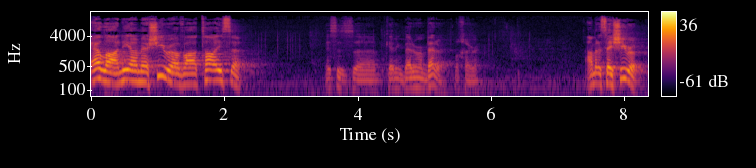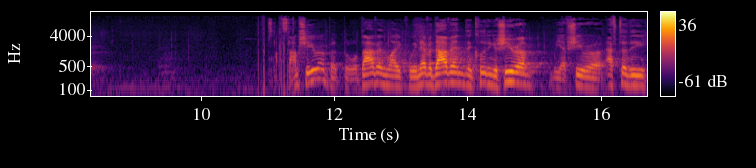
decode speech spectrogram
Ella niya meshira v'ataisa. This is uh, getting better and better. I'm going to say shira. It's not Sam shira, but we'll daven like we never davened, including a shira. We have shira after the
